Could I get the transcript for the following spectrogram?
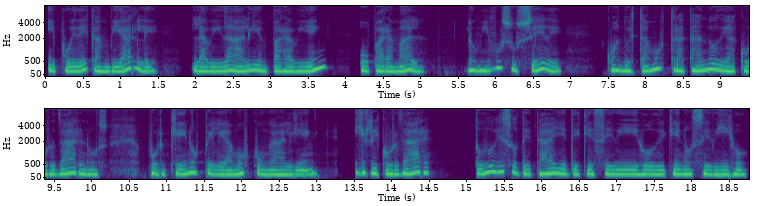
y puede cambiarle la vida a alguien para bien o para mal. Lo mismo sucede cuando estamos tratando de acordarnos por qué nos peleamos con alguien y recordar todos esos detalles de qué se dijo, de qué no se dijo.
